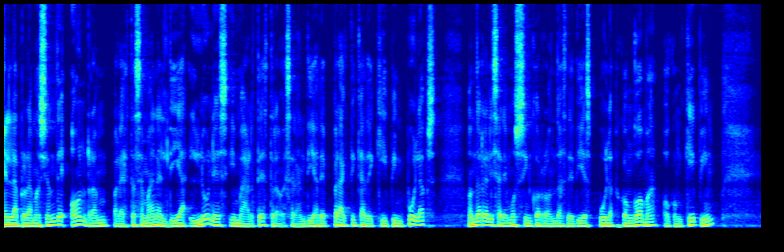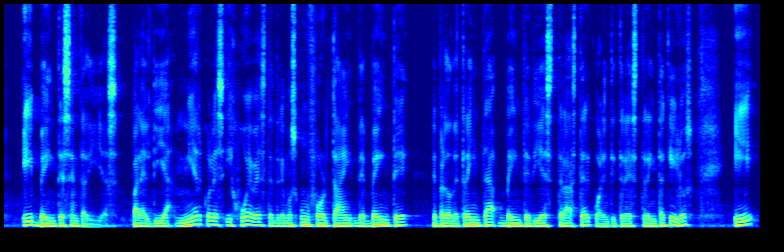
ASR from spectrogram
En la programación de OnRAM para esta semana, el día lunes y martes serán días de práctica de keeping pull-ups, donde realizaremos 5 rondas de 10 pull-ups con goma o con keeping y 20 sentadillas. Para el día miércoles y jueves tendremos un 4 time de 20 de, perdón, de 30, 20, 10 thruster, 43, 30 kilos y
